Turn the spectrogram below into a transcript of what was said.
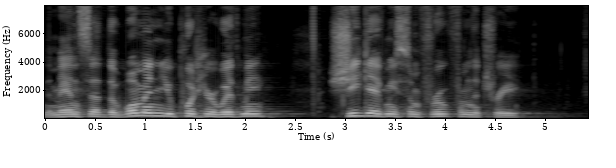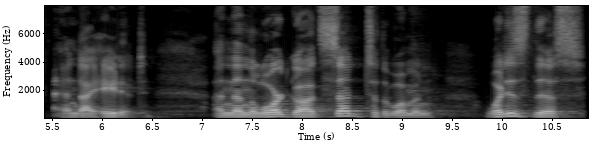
And the man said, The woman you put here with me, she gave me some fruit from the tree, and I ate it. And then the Lord God said to the woman, What is this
